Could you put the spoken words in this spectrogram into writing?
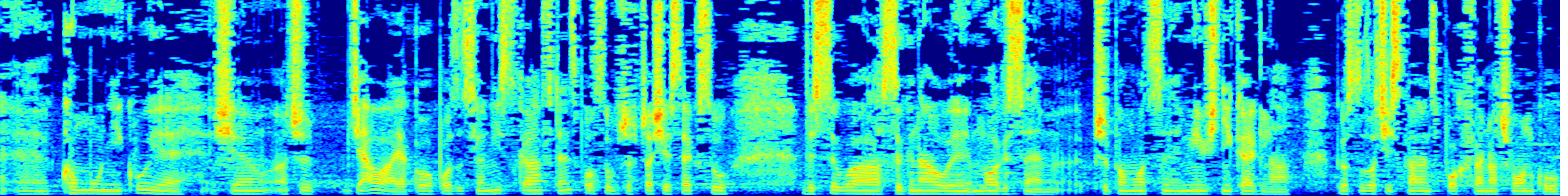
e, komunikuje się, znaczy działa jako opozycjonistka w ten sposób, że w czasie seksu wysyła sygnały morsem przy pomocy mięśni Kegla, po prostu zaciskając pochwę na członku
